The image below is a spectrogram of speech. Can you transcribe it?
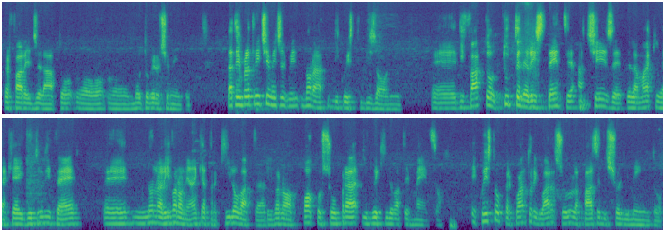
per fare il gelato oh, oh, molto velocemente. La temperatrice invece non ha di questi bisogni. Eh, di fatto tutte le resistenze accese della macchina che hai dietro di te eh, non arrivano neanche a 3 kW, arrivano poco sopra i 2 kW e mezzo e questo per quanto riguarda solo la fase di scioglimento.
